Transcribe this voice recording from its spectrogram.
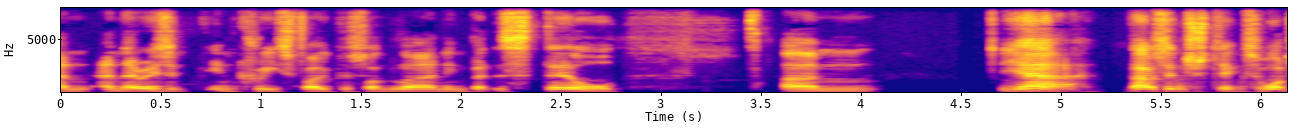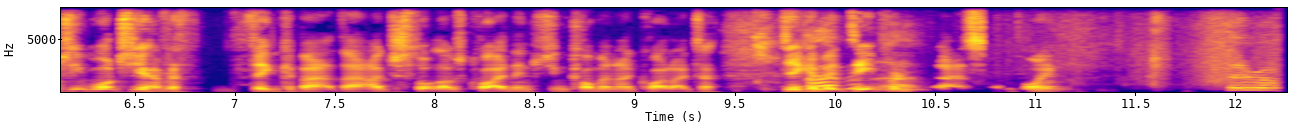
and and there is an increased focus on learning, but there's still. Um, yeah, that was interesting. So, what do you what do you have to think about that? I just thought that was quite an interesting comment. I'd quite like to dig a bit deeper uh, into that at some point. there are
